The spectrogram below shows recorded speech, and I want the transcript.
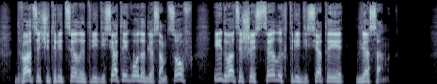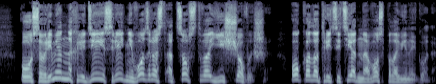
— 24,3 года для самцов и 26,3 для самок. У современных людей средний возраст отцовства еще выше — около 31,5 года.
